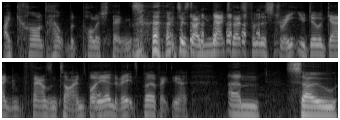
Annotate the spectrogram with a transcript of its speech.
I can't help but polish things. I just I nat- that's from the street. You do a gag a thousand times. By the end of it, it's perfect. You know. Um, so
